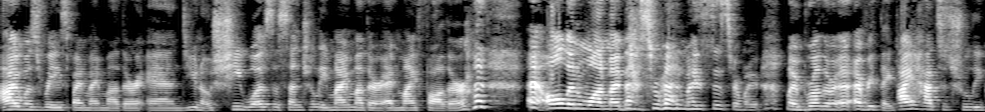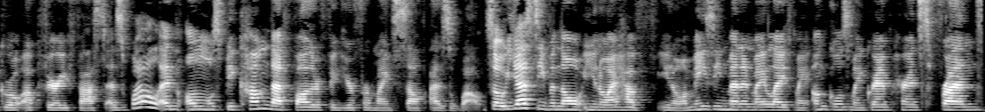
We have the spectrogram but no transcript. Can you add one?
I was raised by my mother, and you know, she was essentially my mother and my father, all in one. My best friend, my sister, my my brother, everything. I had to truly grow up very fast as well, and almost become that father figure for myself as well. So yes, even though you know I have you know amazing men in my life, my uncles, my grandparents, friends,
